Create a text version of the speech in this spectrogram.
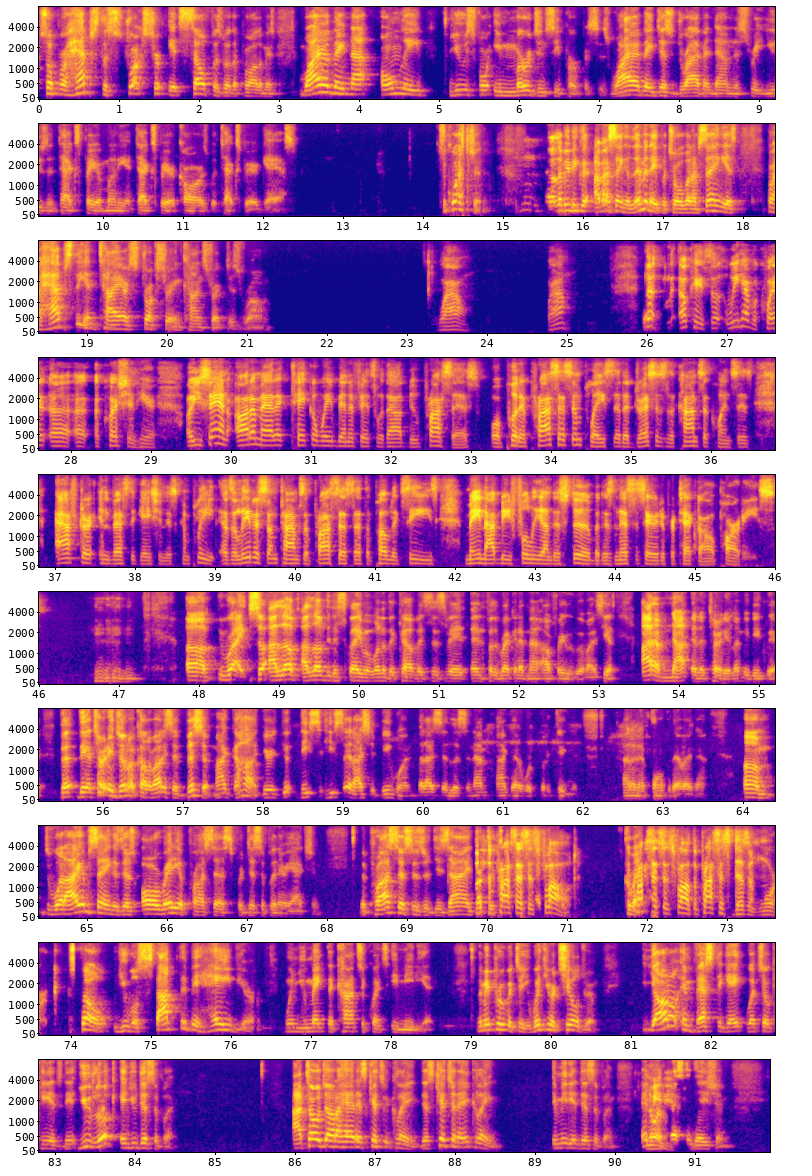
so perhaps the structure itself is where the problem is why are they not only used for emergency purposes? Why are they just driving down the street using taxpayer money and taxpayer cars with taxpayer gas? It's a question. Mm-hmm. Now, let me be clear. I'm not saying eliminate patrol. What I'm saying is perhaps the entire structure and construct is wrong. Wow. Wow. Okay, so we have a, que- uh, a question here. Are you saying automatic take away benefits without due process, or put a process in place that addresses the consequences after investigation is complete? As a leader, sometimes the process that the public sees may not be fully understood, but is necessary to protect all parties. Um, right. So I love I love the disclaimer. One of the comments is made, and for the record, I'm not offering legal advice. Yes, I am not an attorney. Let me be clear. The, the attorney general of Colorado said, Bishop, my God, you're good. He, he said I should be one, but I said, listen, I'm I gotta work for the kingdom. I don't have time for that right now. Um, what I am saying is there's already a process for disciplinary action. The processes are designed But the process is flawed. The correct. process is flawed. The process doesn't work. So you will stop the behavior when you make the consequence immediate. Let me prove it to you with your children. Y'all don't investigate what your kids did. You look and you discipline. I told y'all I had this kitchen clean. This kitchen ain't clean. Immediate discipline. And no investigation.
